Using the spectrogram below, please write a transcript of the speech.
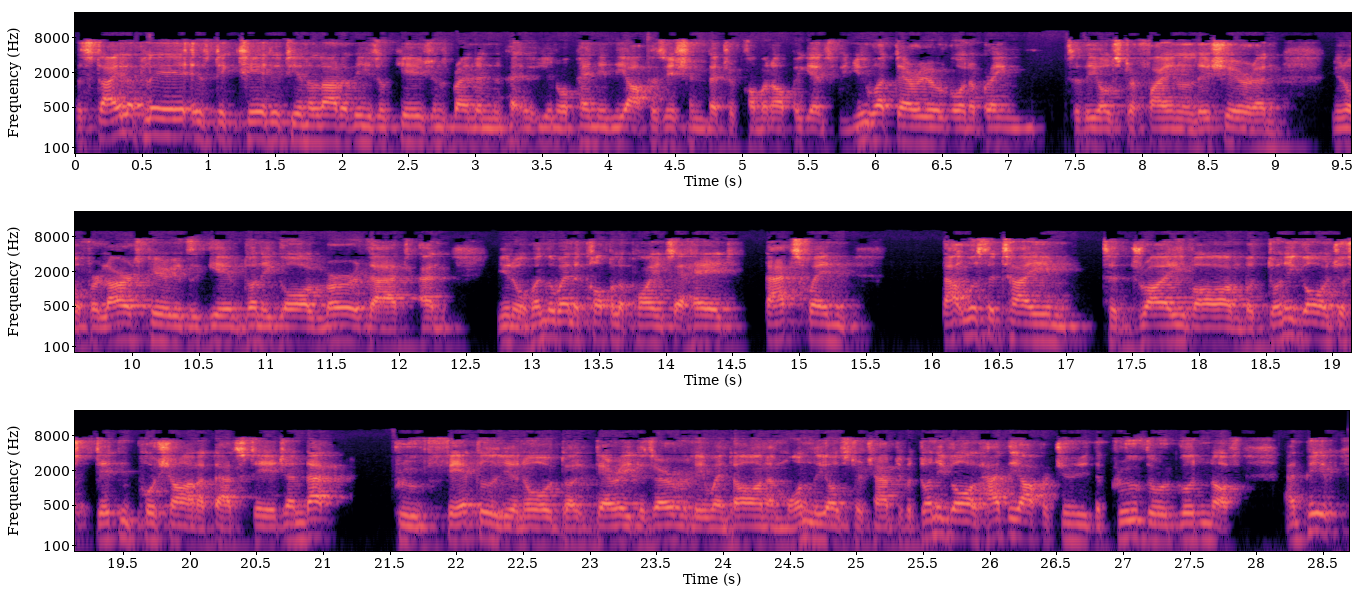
the style of play is dictated to you in a lot of these occasions, Brendan, you know, pending the opposition that you're coming up against. We knew what Derry were going to bring to the Ulster final this year. And, you know, for large periods of the game, Donegal mirrored that. And, you know, when they went a couple of points ahead, that's when that was the time to drive on. But Donegal just didn't push on at that stage. And that proved fatal. You know, Derry deservedly went on and won the Ulster Championship. But Donegal had the opportunity to prove they were good enough and people,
